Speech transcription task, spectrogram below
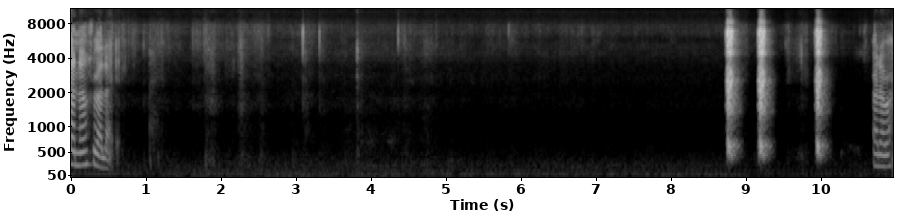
เฮ้ยแล้นั่นคืออะไร อะไรวะ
